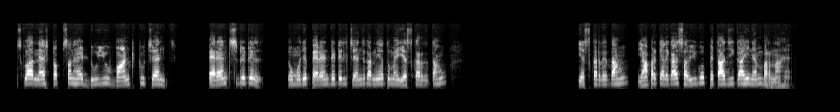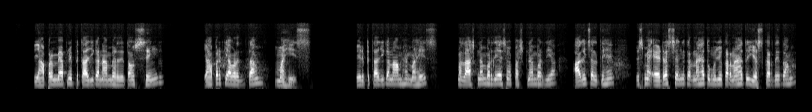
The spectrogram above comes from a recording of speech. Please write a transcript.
उसके बाद नेक्स्ट ऑप्शन है do you want to change parents detail तो मुझे पेरेंट डिटेल चेंज करनी है तो मैं यस कर देता हूँ। यस कर देता हूँ। यहाँ पर क्या लिखा है? सभी को पिताजी का ही नेम भरना है। तो यहाँ पर मैं अपने पिताजी का नाम भर देता हूँ, सिंह। यहाँ पर क्या भर देता हूँ? महेश। मेरे पिताजी का नाम है महेश। मैं लास्ट नेम भर दिया, इसमें फ़र्स्ट नेम भर दिया। आगे चलते हैं। तो इसमें एड्रेस चेंज करना है तो मुझे करना है तो यस कर देता हूँ।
